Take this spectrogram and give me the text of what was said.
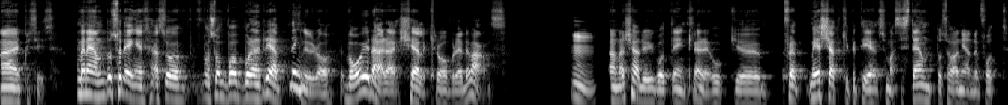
Nej, precis. Men ändå så länge, alltså vad som var vår räddning nu då, var ju det här källkrav och relevans. Mm. Annars hade det ju gått enklare. Och, eh, för att med ChatGPT som assistent då, så har ju ändå fått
